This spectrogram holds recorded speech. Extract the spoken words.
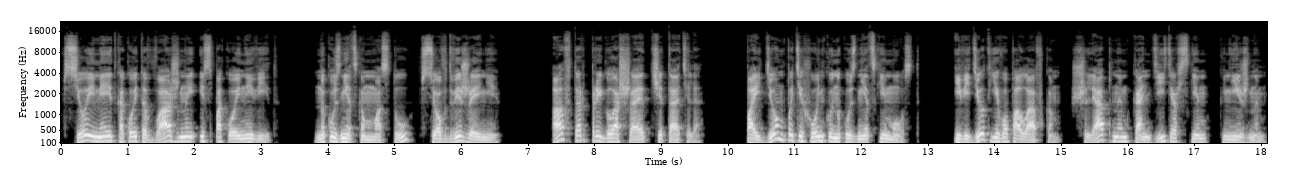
все имеет какой-то важный и спокойный вид. На Кузнецком мосту все в движении. Автор приглашает читателя. Пойдем потихоньку на Кузнецкий мост. И ведет его по лавкам, шляпным, кондитерским, книжным.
